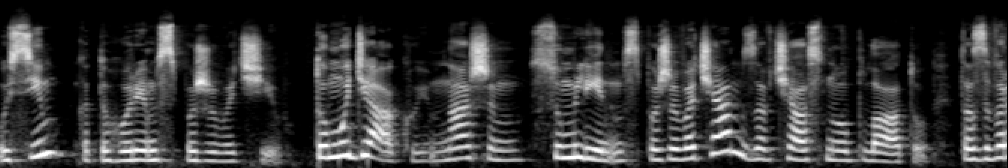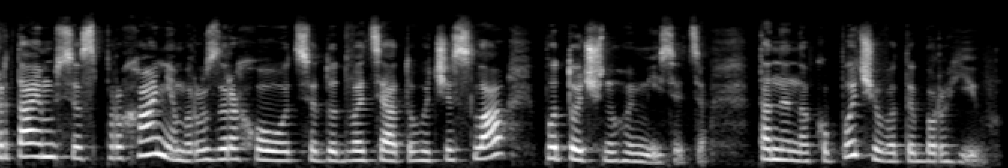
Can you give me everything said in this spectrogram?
усім категоріям споживачів. Тому дякуємо нашим сумлінним споживачам за вчасну оплату та звертаємося з проханням розраховуватися до 20 числа поточного місяця та не накопичувати боргів.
